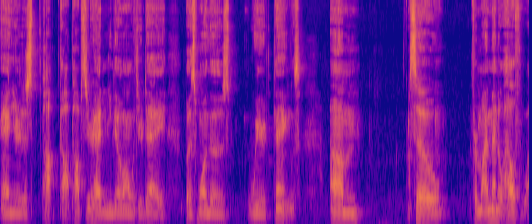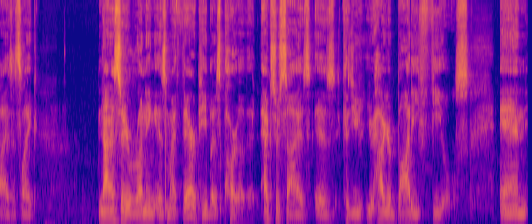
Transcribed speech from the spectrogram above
and you're just pop, pop pops in your head and you go on with your day. But it's one of those weird things. Um, so for my mental health wise, it's like not necessarily running is my therapy, but it's part of it. Exercise is because you you're how your body feels, and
